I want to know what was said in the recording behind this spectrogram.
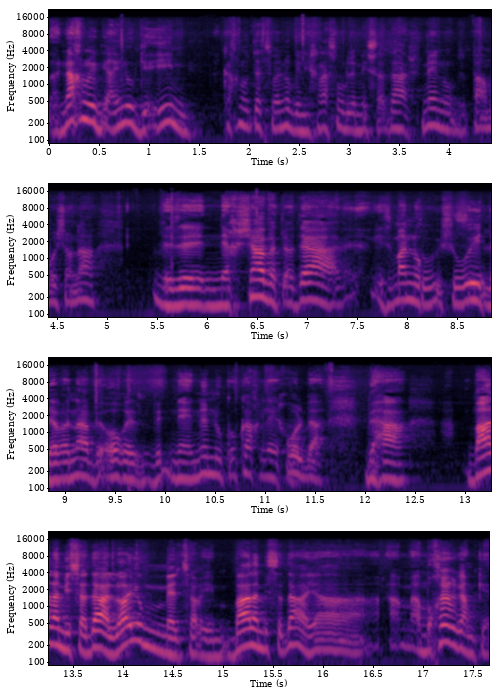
ואנחנו היינו גאים, לקחנו את עצמנו ונכנסנו למסעדה, שנינו, זו פעם ראשונה, וזה נחשב, אתה יודע, הזמנו שורית לבנה ואורז, ונהנינו כל כך לאכול, וה... בעל המסעדה, לא היו מלצרים, בעל המסעדה היה המוכר גם כן.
